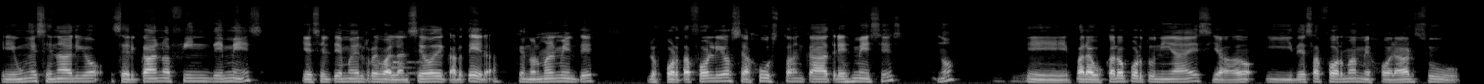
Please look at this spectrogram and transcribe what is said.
eh, un escenario cercano a fin de mes, que es el tema del rebalanceo de cartera, que normalmente los portafolios se ajustan cada tres meses, ¿no? Eh, para buscar oportunidades y, y, de esa forma mejorar su,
